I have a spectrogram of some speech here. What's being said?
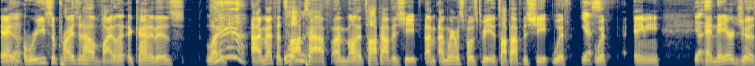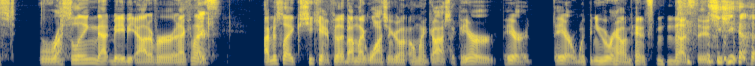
And Yeah. were you surprised at how violent it kind of is? Like Yeah. I'm at the Well, top was- half. I'm on the top half of the sheet. I'm, I'm where I'm supposed to be, the top half of the sheet with Yes. with Amy, Yes. and they are just wrestling that baby out of her. And I can like, yes. I'm just like she can't feel it, but I'm like watching, her going, oh my gosh, like they are, they are, they are whipping you around, man. It's nuts, dude. yeah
